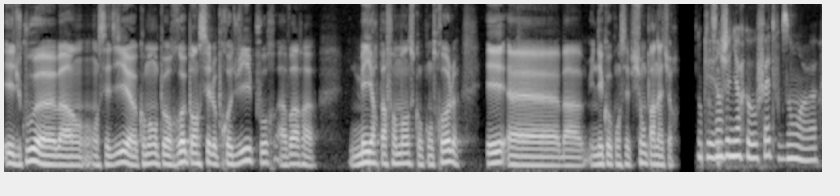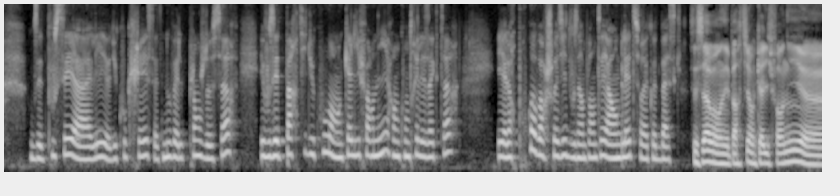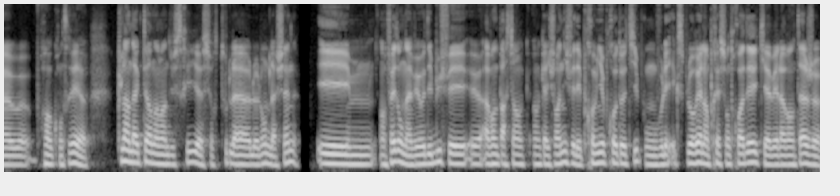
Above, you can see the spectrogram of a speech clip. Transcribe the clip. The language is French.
Et du coup, euh, bah, on, s'est dit comment on peut repenser le produit pour avoir une meilleure performance qu'on contrôle et bah, une éco-conception par nature. Donc les ingénieurs que vous faites vous ont vous êtes poussés à aller du coup créer cette nouvelle planche de surf. Et vous êtes parti du coup en Californie rencontrer les acteurs. Et alors, pourquoi avoir choisi de vous implanter à Anglette sur la côte basque? C'est ça, on est parti en Californie euh, pour rencontrer euh, plein d'acteurs dans l'industrie euh, sur tout le long de la chaîne. Et hum, en fait, on avait au début fait, avant de partir en, Californie, fait des premiers prototypes où on voulait explorer l'impression 3D qui avait l'avantage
